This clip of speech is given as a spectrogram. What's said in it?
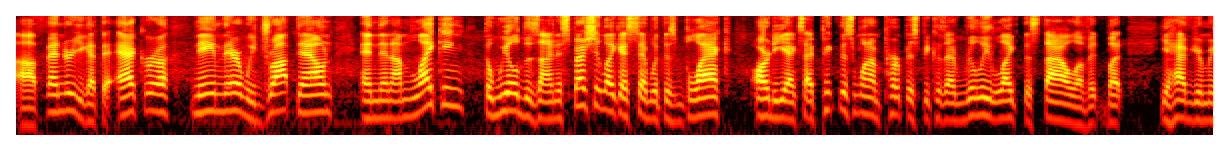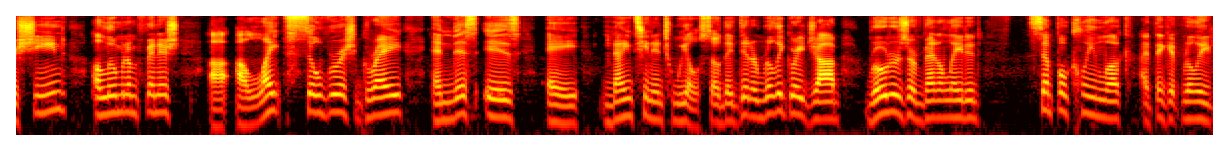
uh, fender. You got the Acura name there. We drop down and then I'm liking the wheel design, especially like I said, with this black RDX. I picked this one on purpose because I really like the style of it, but you have your machined aluminum finish, uh, a light silverish gray, and this is a 19 inch wheel. So they did a really great job. Rotors are ventilated, simple, clean look. I think it really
